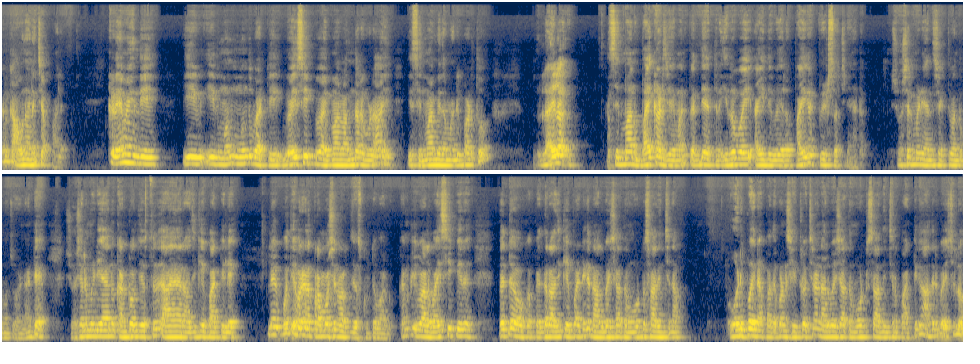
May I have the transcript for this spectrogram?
కనుక అవునని చెప్పాలి. ఇక్కడ ఏమైంది? ఈ ఇది ముందు ముందు బట్టి వైసీపీ అభిమానులందరూ కూడా ఈ సినిమా మీద మండిపడుతూ లైలా సినిమాను బైకాట్ చేయమని పెద్ద ఎత్తున ఇరవై ఐదు వేల పైగా ట్వీట్స్ వచ్చినాయట. సోషల్ మీడియా ఎంత శక్తివంతమో చూడండి. అంటే సోషల్ మీడియాను కంట్రోల్ చేస్తుంది ఆయా రాజకీయ పార్టీలే. లేకపోతే ఎవరైనా ప్రమోషన్ వర్క్ చేసుకుంటే వాళ్ళు. కనుక ఇవాళ వైసీపీ పెద్ద ఒక పెద్ద రాజకీయ పార్టీకి నలభై శాతం ఓట్లు సాధించిన ఓడిపోయిన పదకొండు సీట్లు వచ్చిన నలభై శాతం ఓట్లు సాధించిన పార్టీగా ఆంధ్రప్రదేశ్లో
